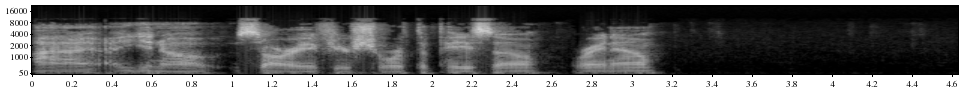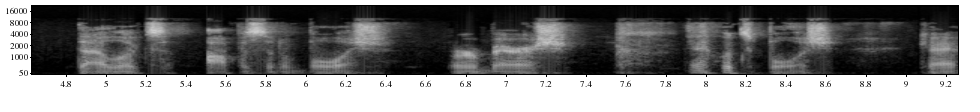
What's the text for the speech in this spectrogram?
I you know, sorry if you're short the peso right now. That looks opposite of bullish or bearish. it looks bullish. Okay.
